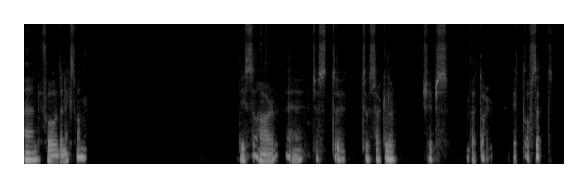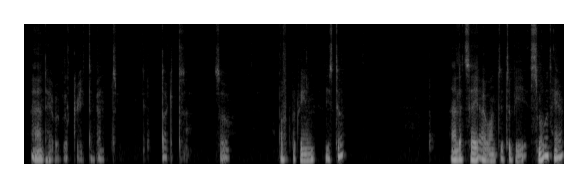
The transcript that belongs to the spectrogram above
And for the next one, these are uh, just uh, two circular chips that are a bit offset. And here we will create a bent duct. So loft between these two. And let's say I want it to be smooth here.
